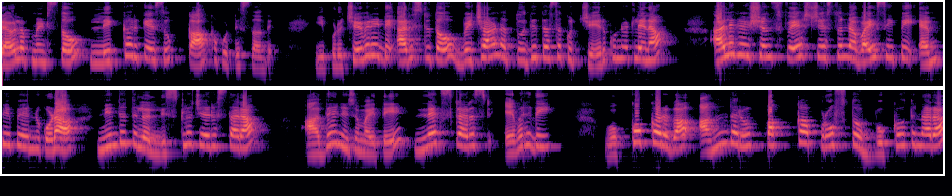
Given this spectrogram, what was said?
డెవలప్మెంట్స్తో లిక్కర్ కేసు కాక పుట్టిస్తోంది ఇప్పుడు చెవిరెడ్డి అరెస్టుతో విచారణ తుది దశకు చేరుకున్నట్లేనా? అలిగేషన్స్ ఫేస్ చేస్తున్న వైసీపీ ఎంపీ పేరును కూడా నిందితుల లిస్టులో చేరుస్తారా? అదే నిజమైతే నెక్స్ట్ అరెస్ట్ ఎవరిది? ఒక్కొక్కరుగా అందరూ పక్కా ప్రూఫ్తో బుక్ అవుతున్నారా?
